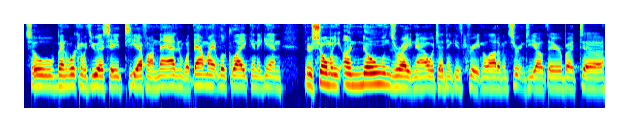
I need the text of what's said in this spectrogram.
So we've been working with USATF on that and what that might look like. And again, there's so many unknowns right now, which I think is creating a lot of uncertainty out there. But uh,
